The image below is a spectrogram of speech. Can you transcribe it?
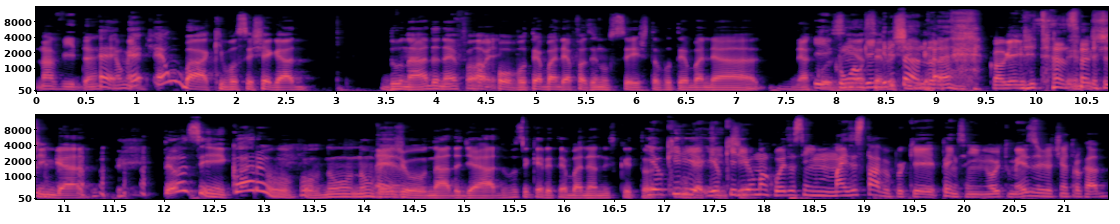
na vida, é, realmente. é, é um baque você chegar do nada, né? Falar, Foi. pô, vou trabalhar fazendo cesta, vou trabalhar na E cozinha com alguém sendo gritando, xingado, né? Com alguém gritando. Sendo xingado. Então, assim, claro, pô, não, não É. vejo nada de errado você querer trabalhar no escritório. E eu queria, e eu queria uma coisa assim mais estável, porque, pensa, em oito meses eu já tinha trocado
